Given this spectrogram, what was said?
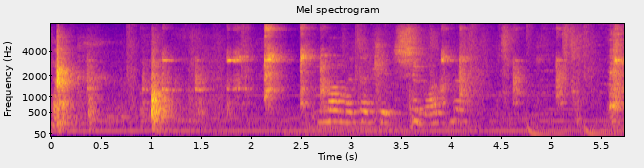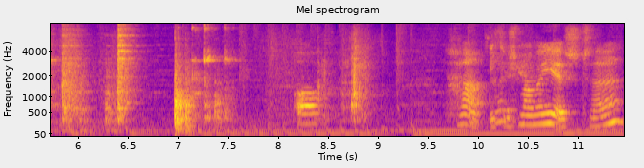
tak, Mamy takie trzy ładne. O, ha, i coś mamy jeszcze.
